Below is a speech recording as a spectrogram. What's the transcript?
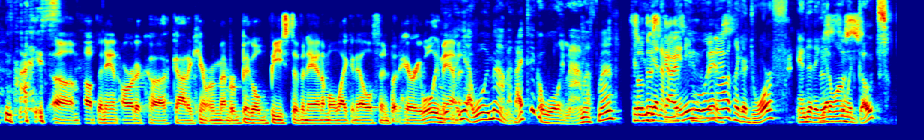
nice. um, up in Antarctica? God, I can't remember. Big old beast of an animal like an elephant, but hairy, woolly mammoth. yeah, woolly mammoth. I'd take a woolly mammoth, man. Can So you this get a guy's mini woolly convinced. mammoth like a dwarf? And do they This get along with goats?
